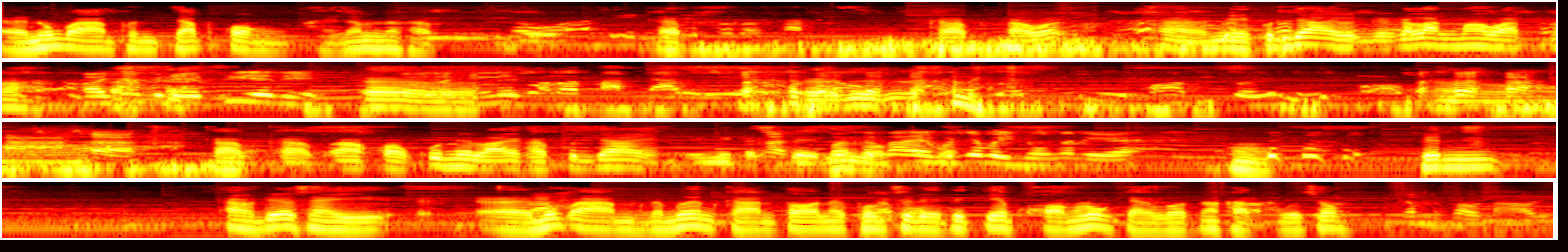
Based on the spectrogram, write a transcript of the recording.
อ่อนุ่มอามเพิ่นจับกล่องให้น้ำนะครับ ครับ ครับเอาว่าอ่าเนี่ยคุณย่าเพิ่นก็กำลังมาวัดเนาะ เอายังเป็นเอซี่ดิเออแล้วถึงได้เออเดี๋ยวอ๋อครับครับอ่าขอบคุณในไลน์ครับคุณย่ามีกระเสด็จมาหลจะดได้มันจะไปนุ่งกันนี่ไงอืมเป็นอ้าวเดี๋ยวใส่เอ่อนุ่มอามดำเนินการต่อในผมเสด็จไปเก็บของลงจากรถนะครับคุณผู้ชมน้ำมันเศร้าหนาวดิ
